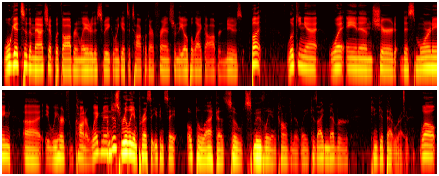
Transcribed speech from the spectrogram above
We'll get to the matchup with Auburn later this week, and we get to talk with our friends from the Opelika Auburn News. But looking at what A&M shared this morning, uh, we heard from Conner Weigman. I'm just really impressed that you can say Opelika so smoothly and confidently because I never can get that right. Well,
